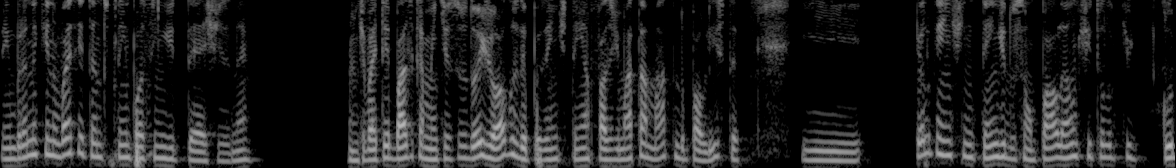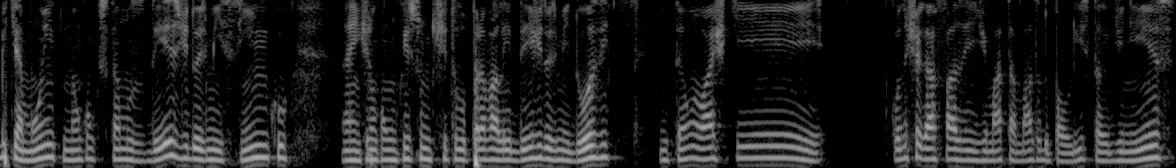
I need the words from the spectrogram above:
Lembrando que não vai ter tanto tempo assim de testes, né? A gente vai ter basicamente esses dois jogos, depois a gente tem a fase de mata-mata do Paulista. E pelo que a gente entende do São Paulo, é um título que o clube quer muito, não conquistamos desde 2005. A gente não conquista um título para valer desde 2012. Então eu acho que quando chegar a fase de mata-mata do Paulista, o Diniz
